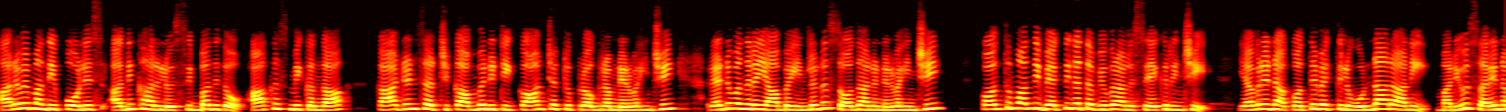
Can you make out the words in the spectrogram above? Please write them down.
అరవై మంది పోలీస్ అధికారులు సిబ్బందితో ఆకస్మికంగా cordon search community contact program నిర్వహించి రెండు వందల యాభై ఇండ్లను సోదాలు నిర్వహించి కొంతమంది వ్యక్తిగత వివరాలు సేకరించి ఎవరైనా కొత్త వ్యక్తులు ఉన్నారా అని మరియు సరైన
